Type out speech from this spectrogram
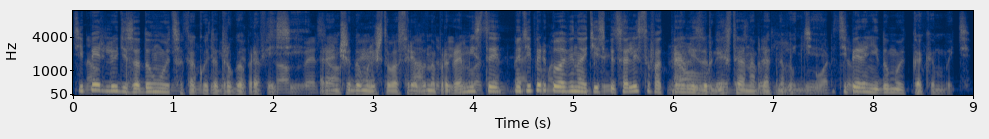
Теперь люди задумываются о какой-то другой профессии. Раньше думали, что востребованы программисты, но теперь половину IT-специалистов отправили из других стран обратно в Индию. Теперь они думают, как им быть.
